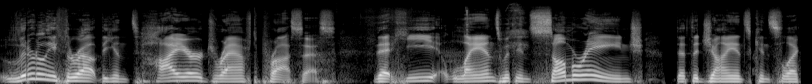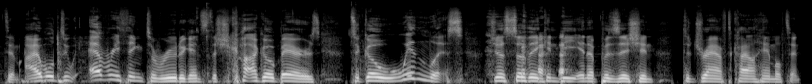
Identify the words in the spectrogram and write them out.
literally throughout the entire draft process that he lands within some range that the Giants can select him. I will do everything to root against the Chicago Bears to go winless just so they can be in a position to draft Kyle Hamilton.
